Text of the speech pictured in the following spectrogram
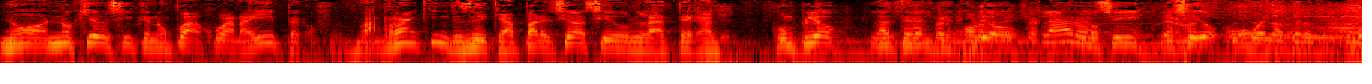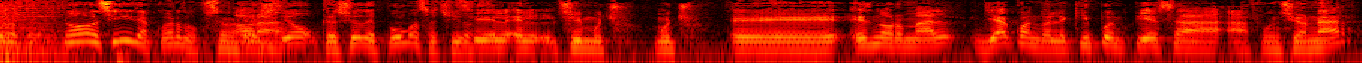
no, no quiero decir que no pueda jugar ahí, pero Van Rankin desde que apareció ha sido lateral. Cumplió. Lateral por derecho. derecha, Claro, cumplió. sí. Ha sido un buen lateral. un buen lateral. No, sí, de acuerdo. creció de Pumas a Chivas. Sí, el- el- sí, mucho, mucho. Eh, es normal, ya cuando el equipo empieza a funcionar,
